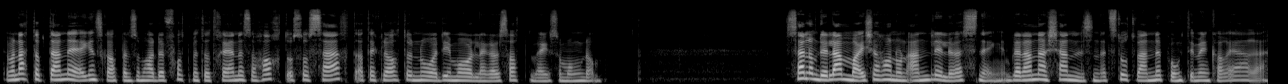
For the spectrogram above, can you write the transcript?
Det var nettopp denne egenskapen som hadde fått meg til å trene så hardt og så sært at jeg klarte å nå de målene jeg hadde satt meg som ungdom. Selv om dilemmaet ikke har noen endelig løsning, ble denne erkjennelsen et stort vendepunkt i min karriere.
